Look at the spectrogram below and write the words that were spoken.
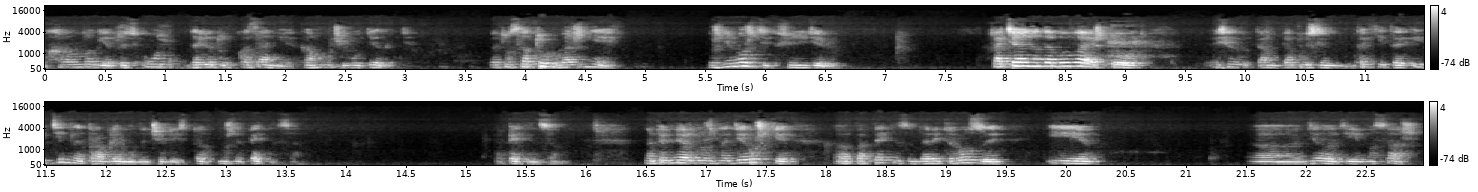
хронология, то есть он дает указания, кому чего делать. Поэтому Сатурн важнее. Вы же не можете всю неделю. Хотя иногда бывает, что вот, если там, допустим, какие-то интимные проблемы начались, то нужно пятница. По пятницам. Например, нужно девушке э, по пятницам дарить розы и э, делать ей массаж.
